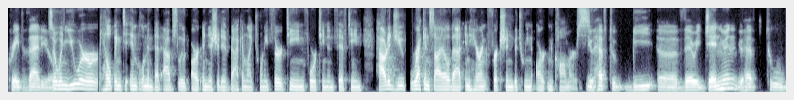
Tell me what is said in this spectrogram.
create value. So when you were helping to implement that Absolut art initiative back in like 2013, 14 and 15, how did you reconcile that inherent friction between art and commerce? You have to be uh, very genuine, you have to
